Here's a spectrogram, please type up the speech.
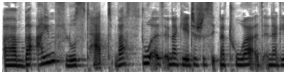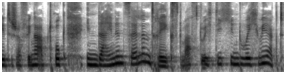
äh, beeinflusst hat, was du als energetische Signatur, als energetischer Fingerabdruck in deinen Zellen trägst, was durch dich hindurch wirkt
